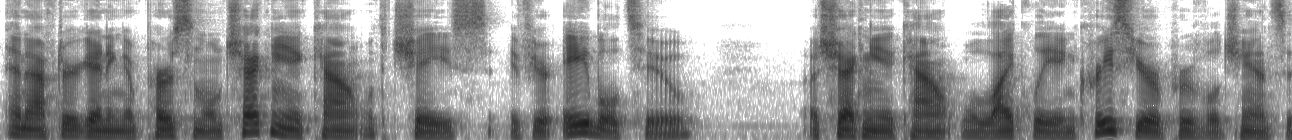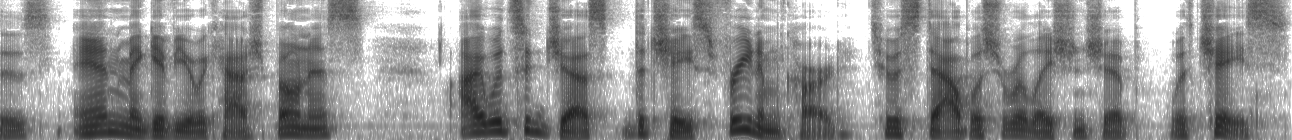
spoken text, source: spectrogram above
and after getting a personal checking account with Chase, if you're able to, a checking account will likely increase your approval chances and may give you a cash bonus, I would suggest the Chase Freedom Card to establish a relationship with Chase.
